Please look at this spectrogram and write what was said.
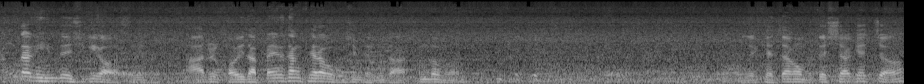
상당히 힘든 시기가 왔습니다. 알을 거의 다 뺀 상태라고 보시면 됩니다. 참돔은. 어, 이제 개장어부터 시작했죠. 어,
